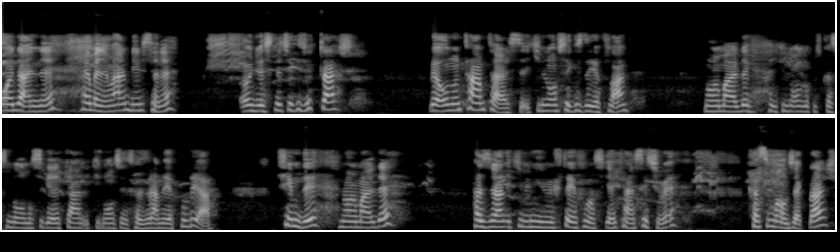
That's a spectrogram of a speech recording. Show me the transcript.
O nedenle hemen hemen bir sene öncesinde çekecekler. Ve onun tam tersi 2018'de yapılan normalde 2019 Kasım'da olması gereken 2018 Haziran'da yapıldı ya. Şimdi normalde Haziran 2023'te yapılması gereken seçimi Kasım alacaklar.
